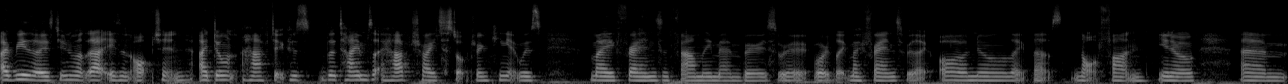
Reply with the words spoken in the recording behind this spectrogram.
I realized, you know what, that is an option. I don't have to because the times that I have tried to stop drinking, it was my friends and family members were or like my friends were like, oh no, like that's not fun, you know, um,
